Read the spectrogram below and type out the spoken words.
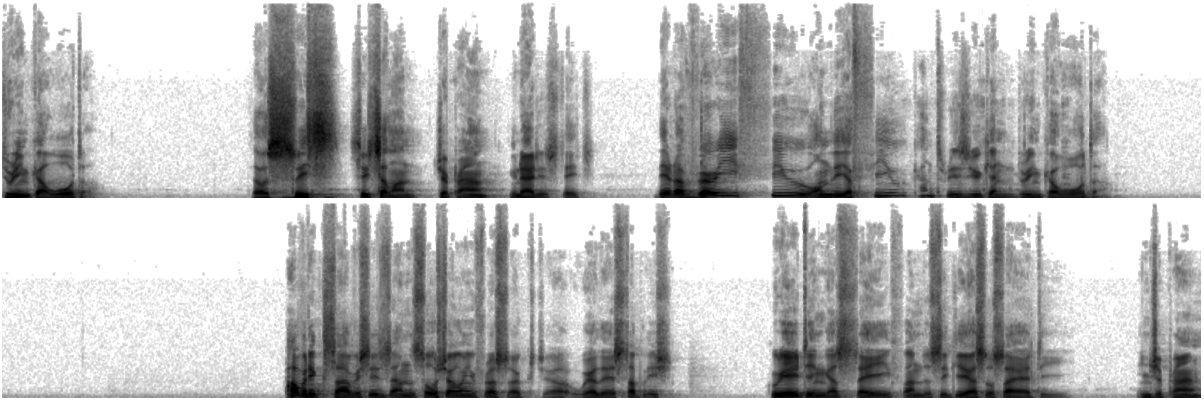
drink water. So Swiss, Switzerland, Japan, United States, there are very few, only a few countries you can drink a water. Public services and social infrastructure well established, creating a safe and secure society in Japan.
